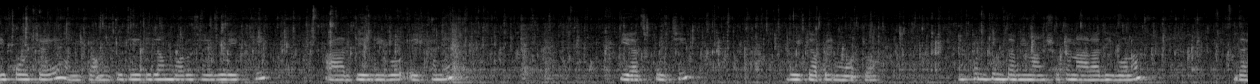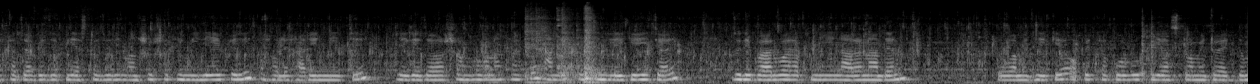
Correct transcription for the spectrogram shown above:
এই পর্যায়ে আমি টমেটো দিয়ে দিলাম বড় সাইজের একটি, আর দিয়ে দিব এখানে পেঁয়াজ কুচি দুই কাপের মতো। এখন কিন্তু আমি মাংসটা নাড়া দিব না। দেখা যাবে যে পেঁয়াজটা যদি মাংসর সাথে মিলিয়ে ফেলি, তাহলে হাড়ির নিচে লেগে যাওয়ার সম্ভাবনা থাকে। হান্ড্রেড পার্সেন্ট লেগেই যায়। যদি বারবার আপনি নাড়া না দেন তো আমি ঢেকে অপেক্ষা করব পেঁয়াজ, টমেটো একদম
